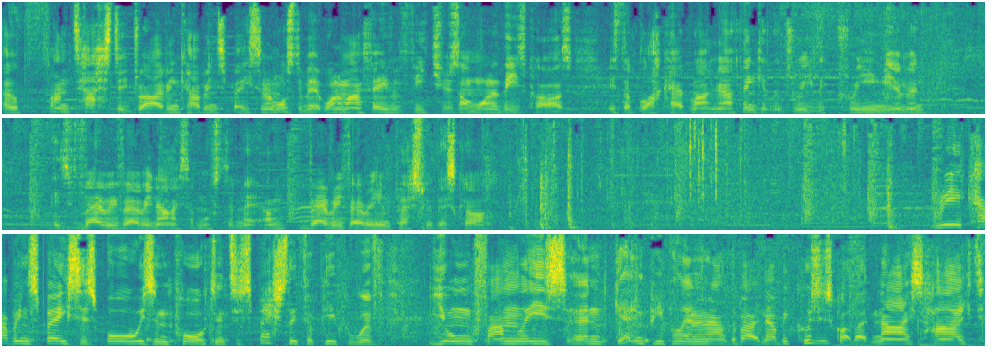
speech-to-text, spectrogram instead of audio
a fantastic driving cabin space. And I must admit, one of my favourite features on one of these cars is the black headliner. I think it looks really premium and it's very, very nice, I must admit. I'm very, very impressed with this car. Rear cabin space is always important, especially for people with young families and getting people in and out the back. Now, because it's got that nice height,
